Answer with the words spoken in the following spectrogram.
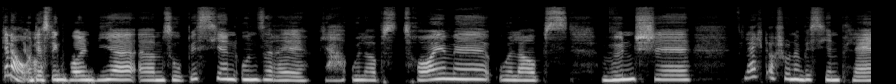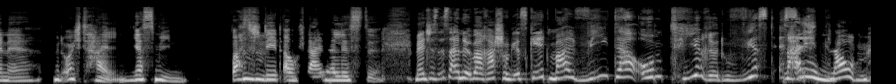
Genau. Ja. Und deswegen wollen wir ähm, so bisschen unsere ja, Urlaubsträume, Urlaubswünsche, vielleicht auch schon ein bisschen Pläne mit euch teilen. Jasmin, was mhm. steht auf deiner Liste? Mensch, es ist eine Überraschung. Es geht mal wieder um Tiere. Du wirst es Nein. nicht glauben.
